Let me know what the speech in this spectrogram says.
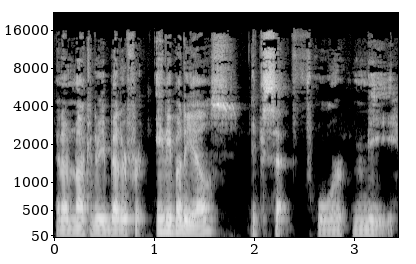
And I'm not going to be better for anybody else except for me.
